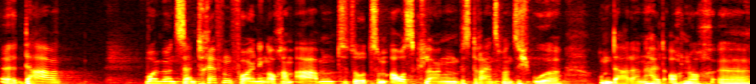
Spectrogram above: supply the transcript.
Äh, da wollen wir uns dann treffen, vor allen Dingen auch am Abend, so zum Ausklang bis 23 Uhr, um da dann halt auch noch äh,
